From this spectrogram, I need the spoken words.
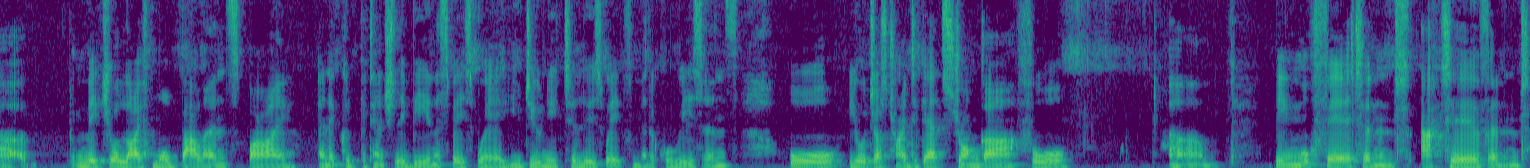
uh, make your life more balanced by and it could potentially be in a space where you do need to lose weight for medical reasons, or you're just trying to get stronger for um, being more fit and active and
